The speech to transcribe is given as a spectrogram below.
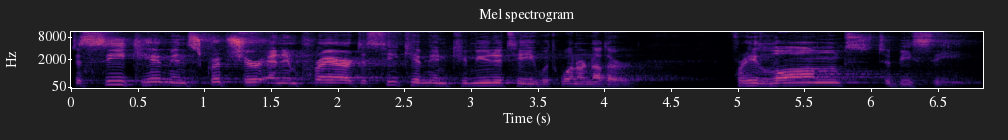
to seek him in scripture and in prayer, to seek him in community with one another for he longs to be seen.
